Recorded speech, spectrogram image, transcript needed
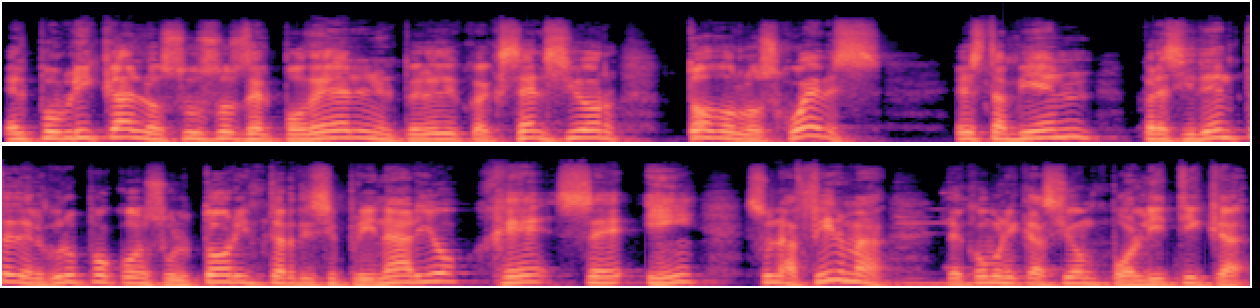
Él publica Los usos del poder en el periódico Excelsior todos los jueves. Es también presidente del Grupo Consultor Interdisciplinario, GCI. Es una firma de comunicación política.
